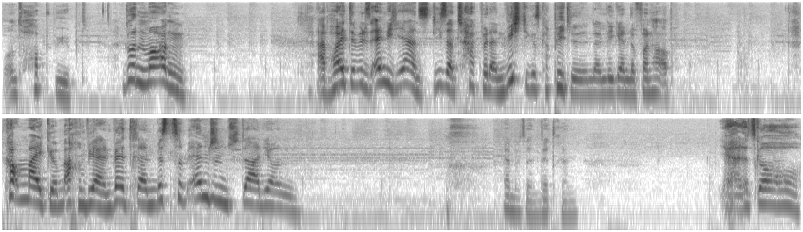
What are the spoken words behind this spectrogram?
Und Hopp übt. Guten Morgen! Ab heute wird es endlich ernst. Dieser Tag wird ein wichtiges Kapitel in der Legende von Hopp. Komm, Maike, machen wir ein Wettrennen bis zum Engine-Stadion. Er mit seinem Wettrennen. Ja, yeah, let's go!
